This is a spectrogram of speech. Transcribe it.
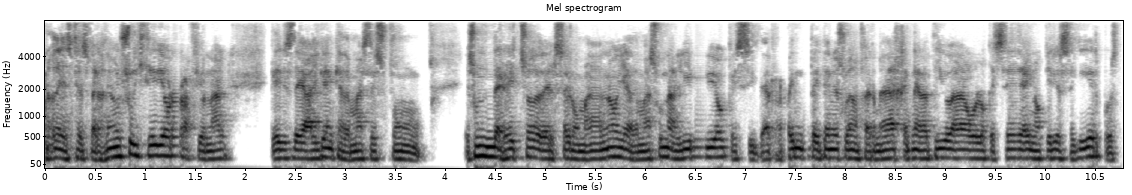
de desesperación, un suicidio racional, que es de alguien que además es un, es un derecho del ser humano y además un alivio que si de repente tienes una enfermedad degenerativa o lo que sea y no quieres seguir, pues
